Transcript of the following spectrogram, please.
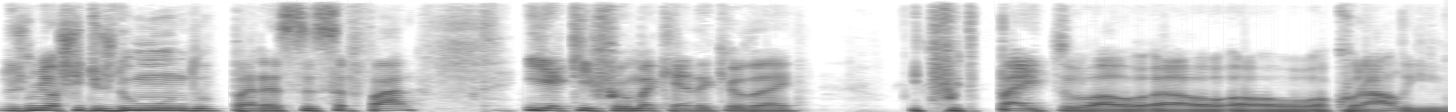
dos melhores sítios do mundo para se surfar. E aqui foi uma queda que eu dei e que fui de peito ao, ao, ao- ao coral e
